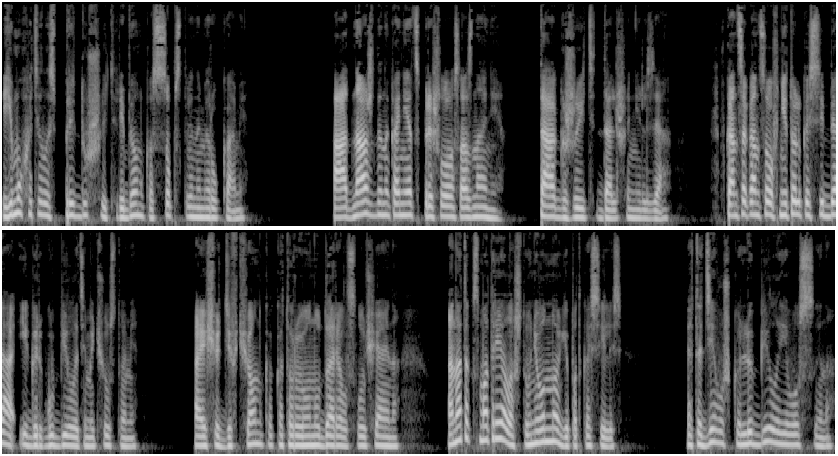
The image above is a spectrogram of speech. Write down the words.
Ему хотелось придушить ребенка собственными руками. А однажды, наконец, пришло осознание. Так жить дальше нельзя. В конце концов, не только себя Игорь губил этими чувствами — а еще девчонка, которую он ударил случайно. Она так смотрела, что у него ноги подкосились. Эта девушка любила его сына.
